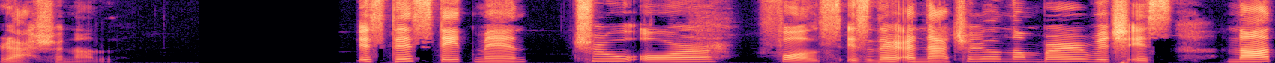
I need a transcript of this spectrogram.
rational. Is this statement true or false? Is there a natural number which is not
